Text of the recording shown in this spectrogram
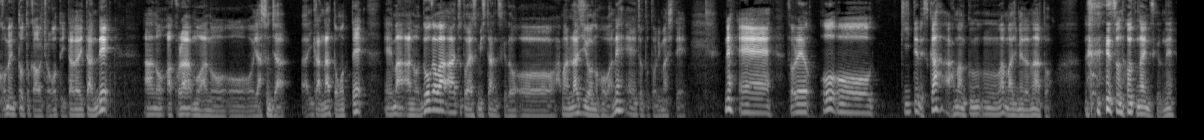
コメントとかをちょこっといただいたんで、あの、あ、これはもうあの、休んじゃいかんなと思って、えーまあ、あの、動画はちょっとお休みしたんですけど、おハマンラジオの方はね、えーちょっと撮りまして、ね、えーそれを、聞いてですか、ハマンくんは真面目だなと。そんなことないんですけどね。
